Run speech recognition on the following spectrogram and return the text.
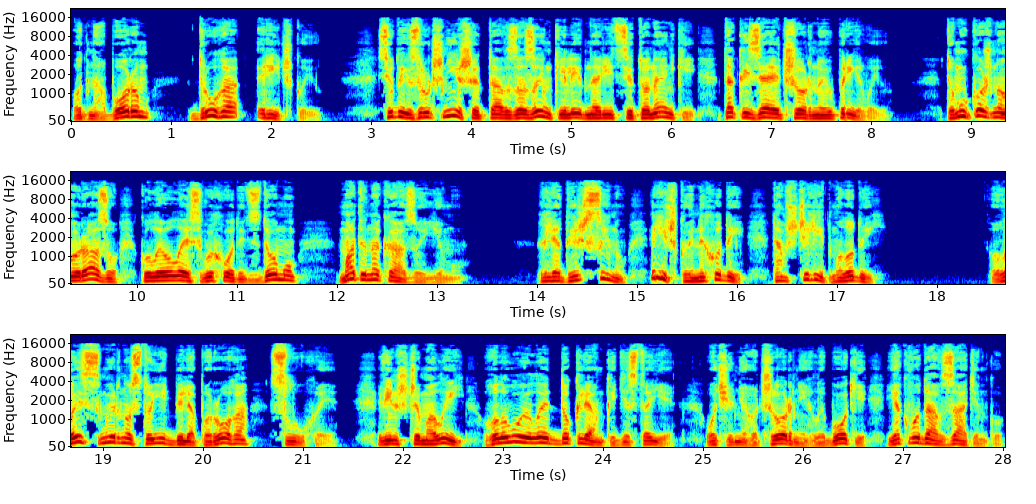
одна бором, друга річкою. Сюди зручніше, та в зазимки лід на річці тоненький, так і зяє чорною прірвою. Тому кожного разу, коли Олесь виходить з дому, мати наказує йому Гляди ж, сину, річкою не ходи, там ще лід молодий. Олесь смирно стоїть біля порога, слухає. Він ще малий, головою ледь до клямки дістає. Очі в нього чорні, глибокі, як вода в затінку,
